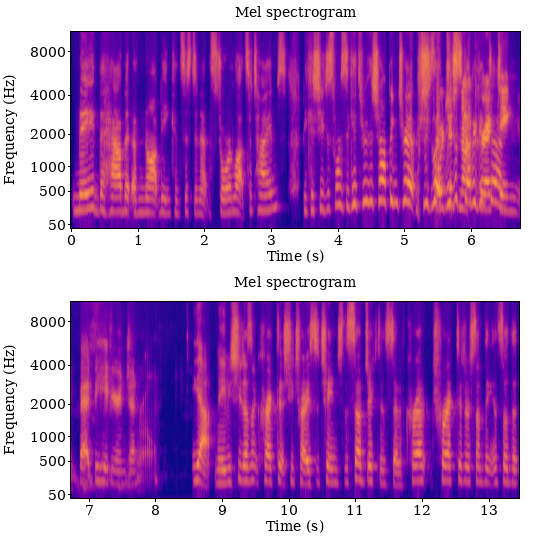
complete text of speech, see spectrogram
made the habit of not being consistent at the store lots of times because she just wants to get through the shopping trip. She's or like, just, just not correcting bad behavior in general yeah maybe she doesn't correct it she tries to change the subject instead of correct, correct it or something and so the,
